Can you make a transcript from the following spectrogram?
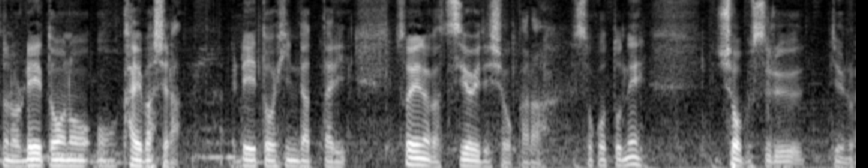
その冷凍の貝柱冷凍品だったりそういうのが強いでしょうからそことね勝負するっていうの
